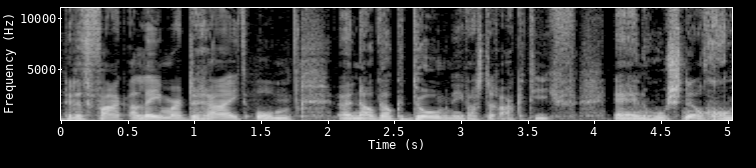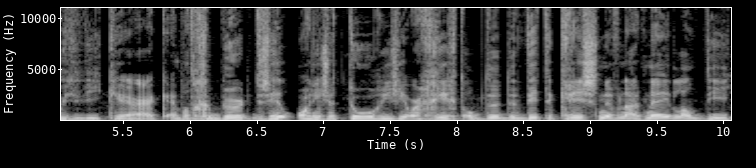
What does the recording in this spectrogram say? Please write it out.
dat het vaak alleen maar draait om, nou, welke dominee was er actief? En hoe snel groeide die kerk? En wat gebeurde? Dus heel organisatorisch, heel erg gericht op de, de witte christenen vanuit Nederland die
